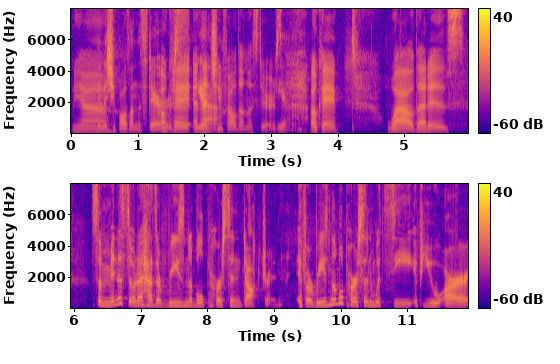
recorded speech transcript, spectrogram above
Yeah. and then she falls on the stairs. okay, and Yeah. then she fell down the stairs. Yeah. Okay. Wow, that is. So Minnesota has a reasonable person doctrine. If a reasonable person would see if you are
